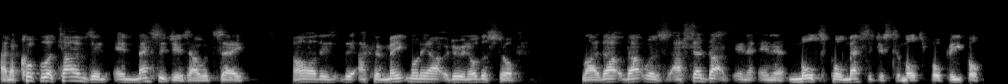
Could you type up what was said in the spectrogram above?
And a couple of times in, in messages, I would say, Oh, I can make money out of doing other stuff like that, that was I said that in in multiple messages to multiple people.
